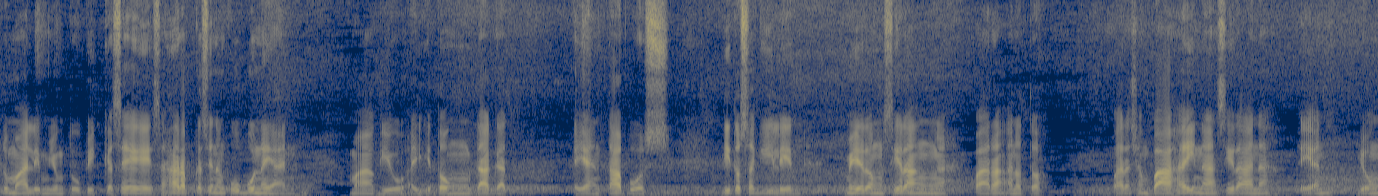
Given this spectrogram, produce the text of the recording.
lumalim yung tubig. Kasi sa harap kasi ng kubo na yan, mga Q, ay itong dagat. Ayan, tapos dito sa gilid, merong sirang parang ano to, para siyang bahay na sira na. Ayan, yung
